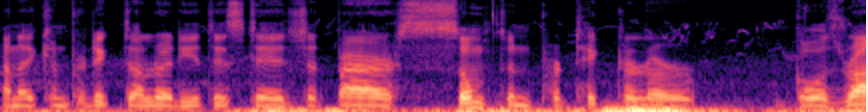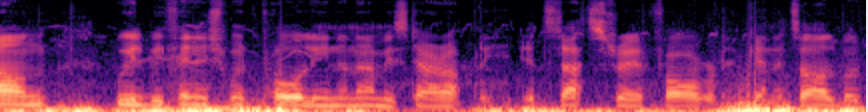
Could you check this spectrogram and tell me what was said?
and I can predict already at this stage that bar something particular goes wrong, we'll be finished with proline and Amistar Opti. It's that straightforward. Again, it's all about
